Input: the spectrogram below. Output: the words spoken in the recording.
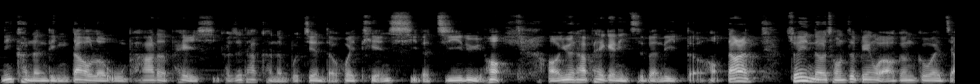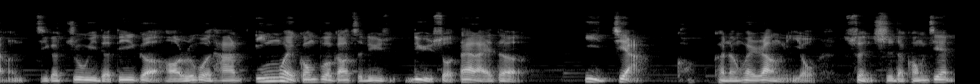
你可能领到了五趴的配息，可是它可能不见得会填息的几率哈，哦，因为它配给你资本利得哈。当然，所以呢，从这边我要跟各位讲几个注意的，第一个哈，如果它因为公布了高殖利率所带来的溢价。可能会让你有损失的空间。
